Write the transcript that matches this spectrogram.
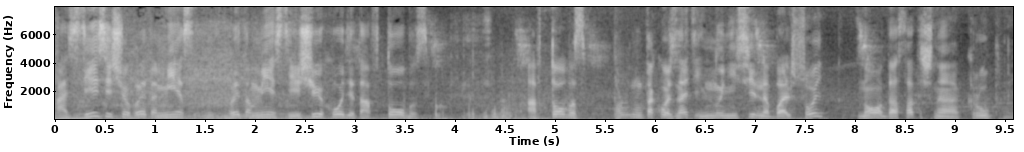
А здесь еще в этом, месте, в этом месте еще и ходит автобус. Автобус, ну такой, знаете, ну не сильно большой, но достаточно крупный.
